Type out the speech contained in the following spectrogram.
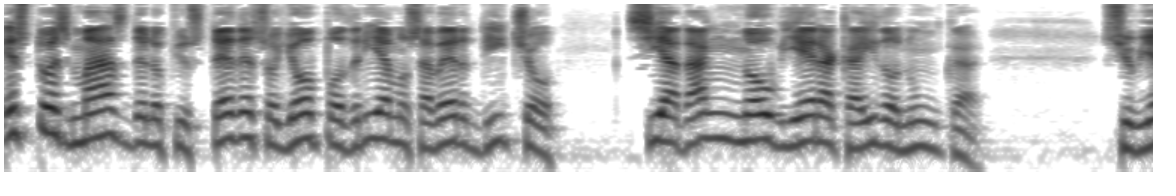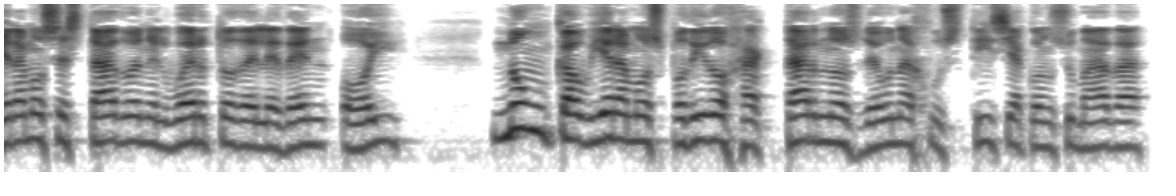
esto es más de lo que ustedes o yo podríamos haber dicho si Adán no hubiera caído nunca, si hubiéramos estado en el huerto del Edén hoy, nunca hubiéramos podido jactarnos de una justicia consumada,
